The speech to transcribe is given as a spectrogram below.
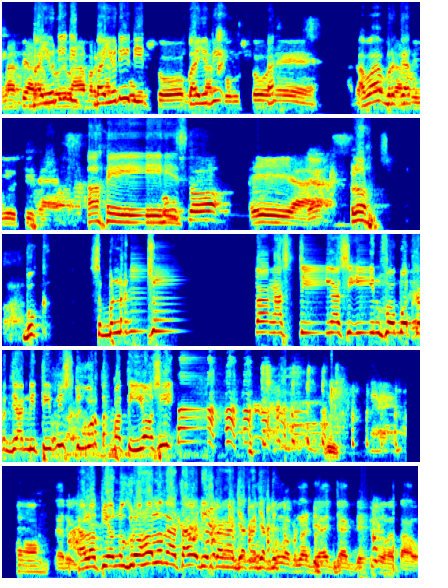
Nanti Mbak Yudi di- alhamdulillah Mbak berkat Yudi di- bungsu, Mbak berkat Yudi- bungsu Hah? nih. Ada Apa, berkat- di UC saya. oh. Bungsu, iya. Ya. loh, buk sebenarnya suka ngasih ngasih info buat kerjaan di TV Stuart apa Tio sih? Oh, Dari kalau Tio Nugroho lu nggak tahu dia suka ngajak-ngajak Gue nggak pernah diajak, jadi gue nggak tahu.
